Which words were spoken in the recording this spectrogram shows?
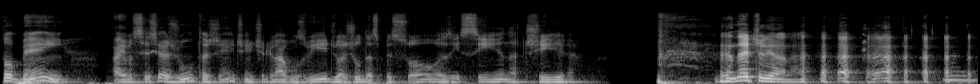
tô bem, aí você se ajunta a gente, a gente grava uns vídeos, ajuda as pessoas, ensina, tira. Né, Juliana? Hum.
